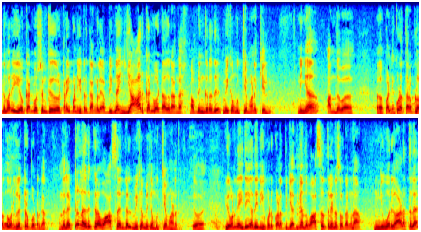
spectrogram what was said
இந்த மாதிரி கன்வர்ஷனுக்கு ட்ரை பண்ணிக்கிட்டு இருக்காங்களே அப்படின்னா யார் கன்வெர்ட் ஆகுறாங்க அப்படிங்கிறது மிக முக்கியமான கேள்வி. நீங்கள் அந்த பள்ளிக்கூட தரப்புலேருந்து ஒரு லெட்டர் போட்டிருக்காங்க. அந்த லெட்டரில் இருக்கிற வாசகங்கள் மிக மிக முக்கியமானது. இது- உடனே இதையும் அதையும் நீங்கள் போட்டு குழப்பிக்காதீங்க. அந்த வாசகத்தில் என்ன சொல்கிறாங்கன்னா நீங்கள் ஒரு காலத்தில்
